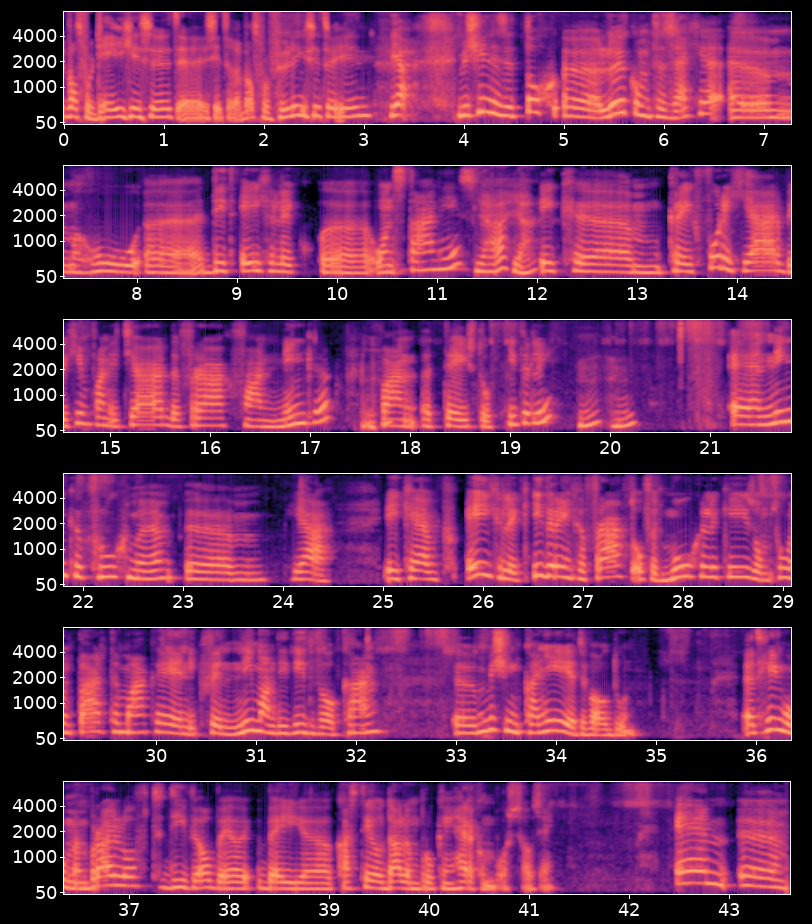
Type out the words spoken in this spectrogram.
wat voor deeg is het? Eh, zit er, wat voor vulling zit erin? Ja, misschien is het toch eh, leuk om te zeggen ehm, hoe eh, dit eigenlijk eh, ontstaan is. Ja, ja. Ik ehm, kreeg vorig jaar, begin van het jaar, de vraag van Ninke van A Taste of Italy. En Ninke vroeg me, ehm, ja, ik heb eigenlijk iedereen gevraagd of het mogelijk is om zo'n taart te maken. En ik vind niemand die dit wel kan. Eh, misschien kan jij het wel doen. Het ging om een bruiloft die wel bij, bij eh, kasteel Dallenbroek in Herkenbos zou zijn. En ehm,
